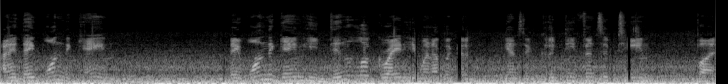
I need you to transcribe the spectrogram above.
I mean, they won the game. They won the game. He didn't look great. He went up against a good defensive team, but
